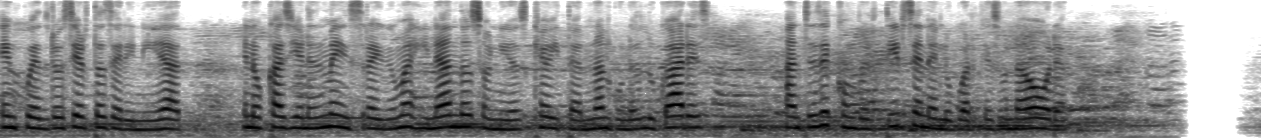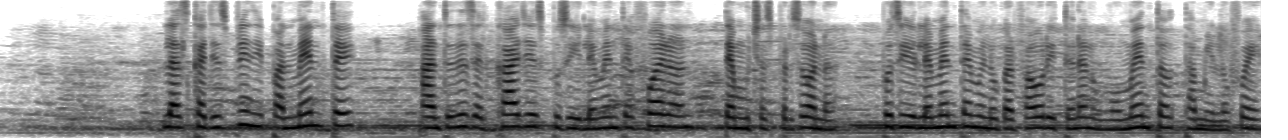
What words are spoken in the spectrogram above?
encuentro cierta serenidad. En ocasiones me distraigo imaginando sonidos que habitaron algunos lugares antes de convertirse en el lugar que son ahora. Las calles principalmente, antes de ser calles, posiblemente fueron de muchas personas. Posiblemente mi lugar favorito en algún momento también lo fue.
